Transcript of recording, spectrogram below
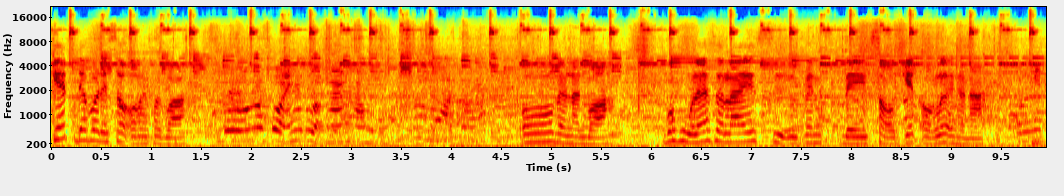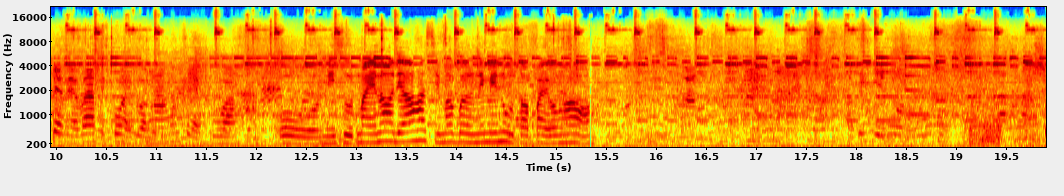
เก็ตเดี๋ยวบ่ได้สอให้ข่อยบ่โอ้ก็ปล่อยให้หลวงงานเขาโอ้แบบนั้นบ่ บ่หูแล้วสไลด์สื่อเป็นเดย์สอเก็ตออกเลยค่ะนะ มันมีแต่แบบว่าไปปล่อยหลวงงานมันแจกตัวโอ้มีสูตรใหม่เนาะเดี๋ยวเฮาสิมาเบิ่งในเมนูต่อไปของเฮาโอเค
